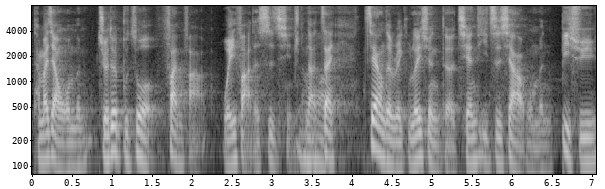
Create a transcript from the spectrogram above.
坦白讲，我们绝对不做犯法违法的事情。那在这样的 regulation 的前提之下，我们必须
